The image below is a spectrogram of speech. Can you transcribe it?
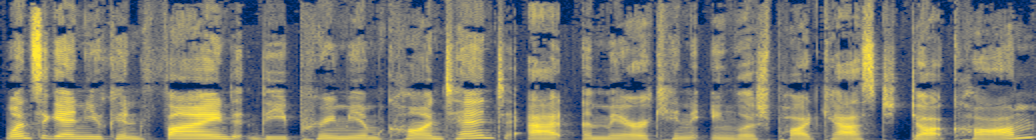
Once again, you can find the premium content at AmericanEnglishPodcast.com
